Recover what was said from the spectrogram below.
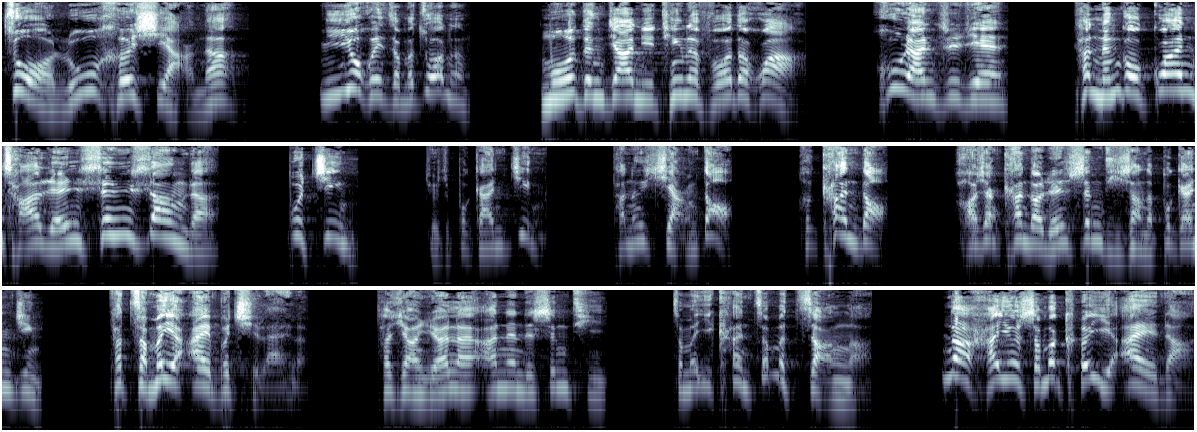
做如何想呢？你又会怎么做呢？摩登伽女听了佛的话，忽然之间，她能够观察人身上的不净，就是不干净，他能想到和看到，好像看到人身体上的不干净，他怎么也爱不起来了。他想，原来阿难的身体怎么一看这么脏啊？那还有什么可以爱的？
